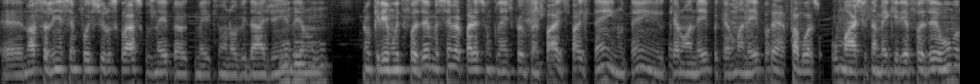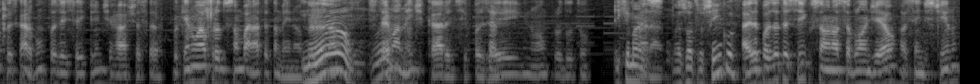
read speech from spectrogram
É, nossa linha sempre foi estilos clássicos, NEIPA é meio que uma novidade ainda. Uhum, eu não, uhum. Não queria muito fazer, mas sempre aparece um cliente perguntando: faz, faz, tem, não tem? Eu quero uma NEIPA, quero uma NEIPA. É, famoso. O Márcio também queria fazer uma. Eu falei, cara, vamos fazer isso aí que a gente racha essa. Porque não é uma produção barata também, não. É uma produção Não. não. extremamente cara de se fazer e não é um produto. E que mais? Os outros cinco? Aí depois outras cinco são a nossa Blonde Ale, a Sem Destino.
